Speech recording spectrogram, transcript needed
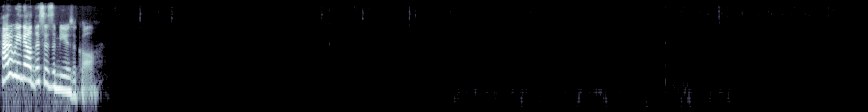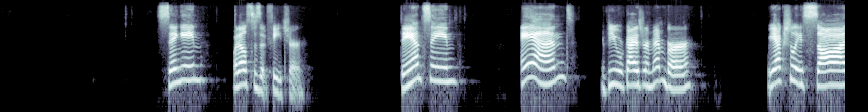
how do we know this is a musical? Singing. What else does it feature? Dancing. And if you guys remember, we actually saw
